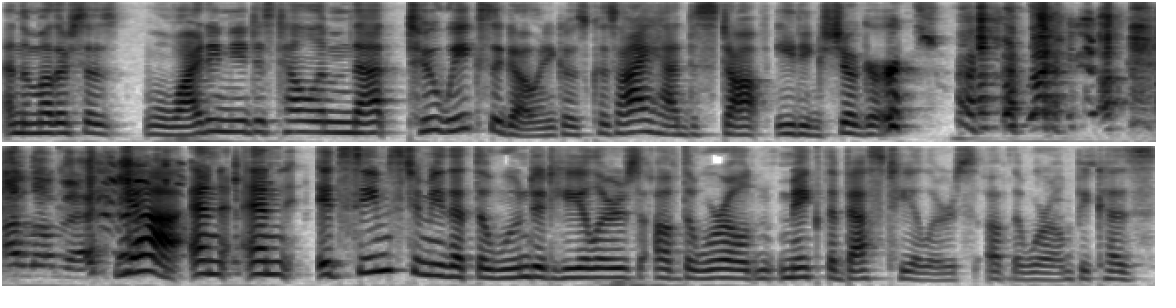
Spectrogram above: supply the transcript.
And the mother says, Well, why didn't you just tell him that two weeks ago? And he goes, Because I had to stop eating sugar. right. I love that. yeah. And, and it seems to me that the wounded healers of the world make the best healers of the world because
